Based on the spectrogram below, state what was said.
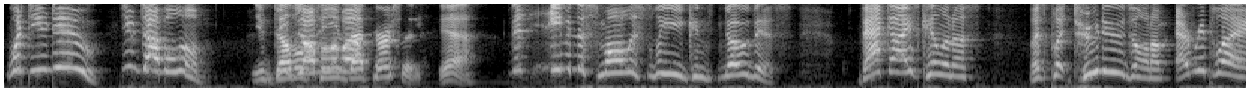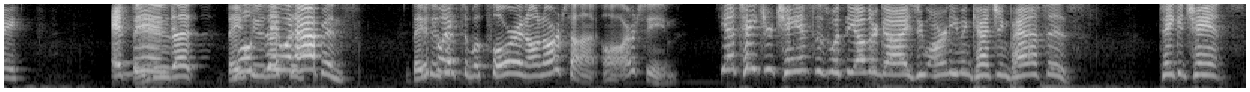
what do you do? You double them. You double, double team that person. Yeah. Even the smallest league can know this. That guy's killing us. Let's put two dudes on him every play, and They then do that. We'll see what to, happens. They It's do like- that to McLaurin on our time on our team. Yeah, take your chances with the other guys who aren't even catching passes. Take a chance.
